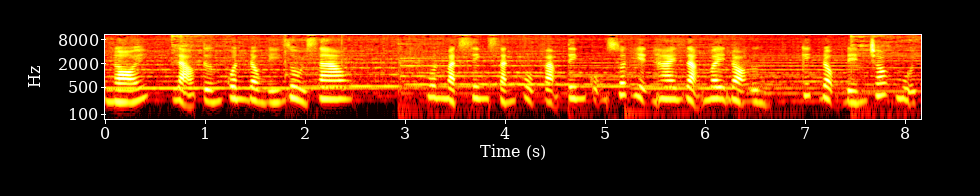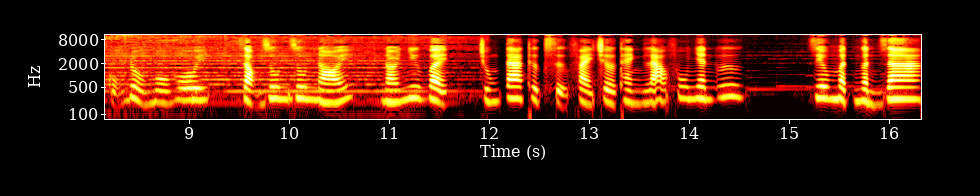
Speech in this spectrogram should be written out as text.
nói, lão tướng quân đồng ý rồi sao? Khuôn mặt xinh xắn của Phạm Tinh cũng xuất hiện hai dạng mây đỏ ửng, kích động đến chóp mũi cũng đổ mồ hôi, giọng run run nói, nói như vậy, chúng ta thực sự phải trở thành lão phu nhân ư? Diêu Mật ngẩn ra,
